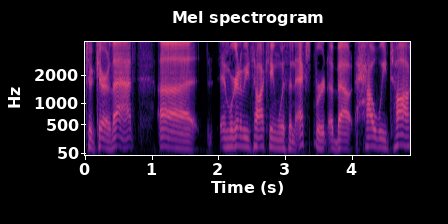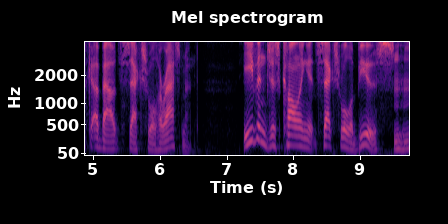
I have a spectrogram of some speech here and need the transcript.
took care of that. Uh, and we're going to be talking with an expert about how we talk about sexual harassment. Even just calling it sexual abuse Mm-hmm.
